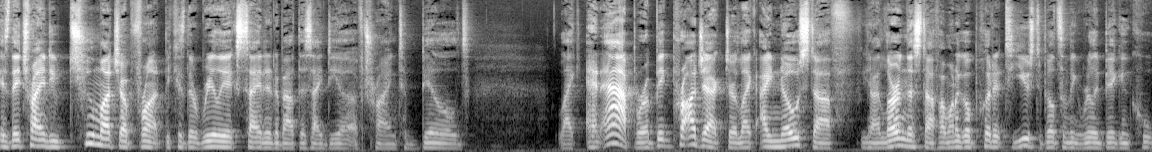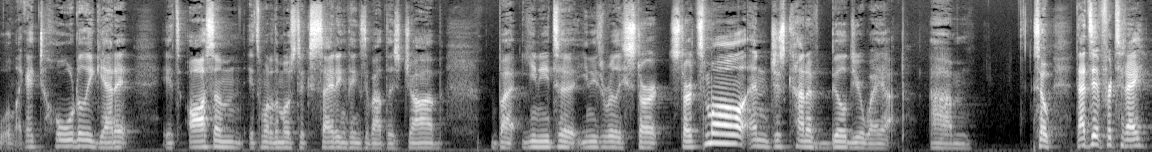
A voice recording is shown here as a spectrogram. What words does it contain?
is they try and do too much up front because they're really excited about this idea of trying to build like an app or a big project or like I know stuff, you know, I learned this stuff. I want to go put it to use to build something really big and cool. Like I totally get it. It's awesome. It's one of the most exciting things about this job. But you need to you need to really start start small and just kind of build your way up. Um, so that's it for today.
